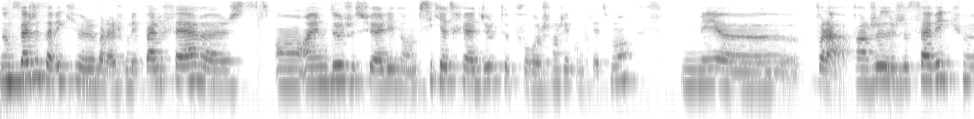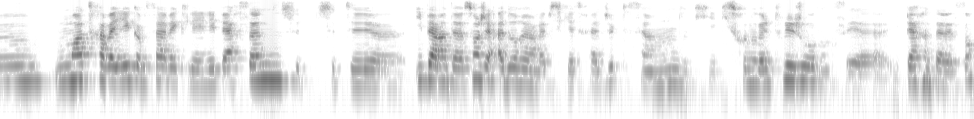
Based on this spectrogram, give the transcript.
Donc ça, je savais que voilà, je voulais pas le faire. En, en M2, je suis allée dans psychiatrie adulte pour changer complètement. Mais euh, voilà, enfin, je, savais que moi, travailler comme ça avec les, personnes, c'était euh, hyper intéressant. J'ai adoré hein, la psychiatrie adulte. C'est un monde qui, se renouvelle tous les jours, donc c'est euh, hyper intéressant.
